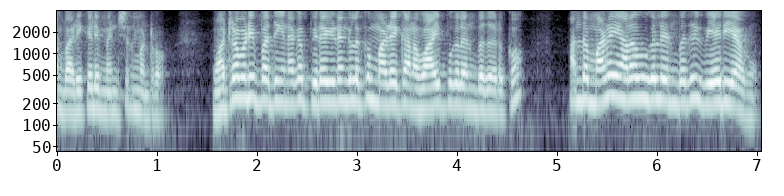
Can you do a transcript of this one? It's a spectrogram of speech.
நம்ம அடிக்கடி மென்ஷன் பண்ணுறோம் மற்றபடி பார்த்தீங்கன்னாக்கா பிற இடங்களுக்கும் மழைக்கான வாய்ப்புகள் என்பது இருக்கும். அந்த மழை அளவுகள் என்பது வேரி ஆகும்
